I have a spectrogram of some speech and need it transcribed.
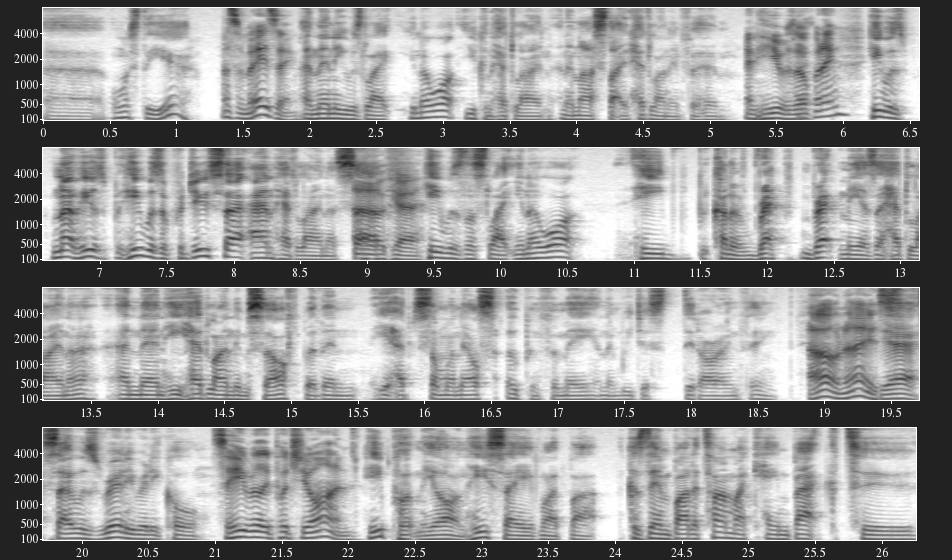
uh, almost a year, That's amazing. and then he was like, "You know what? You can headline." And then I started headlining for him. And he was opening? He was no, he was he was a producer and headliner. So Oh, okay. he was just like, you know what? He kind of rep rep me as a headliner, and then he headlined himself. But then he had someone else open for me, and then we just did our own thing. Oh, nice. Yeah, so it was really really cool. So he really put you on. He put me on. He saved my butt because then by the time I came back to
